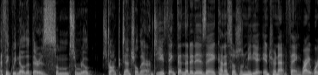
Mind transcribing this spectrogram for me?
I think we know that there is some some real strong potential there. Do you think then that it is a kind of social media internet thing, right? Where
